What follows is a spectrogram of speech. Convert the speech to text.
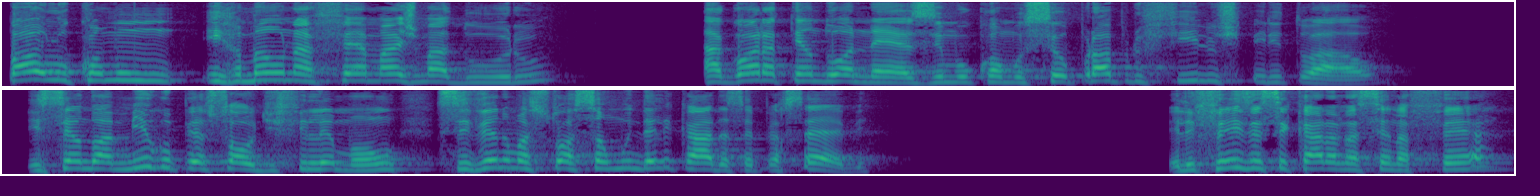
Paulo, como um irmão na fé mais maduro, agora tendo Onésimo como seu próprio filho espiritual e sendo amigo pessoal de Filemão, se vê numa situação muito delicada, você percebe? Ele fez esse cara nascer na fé,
